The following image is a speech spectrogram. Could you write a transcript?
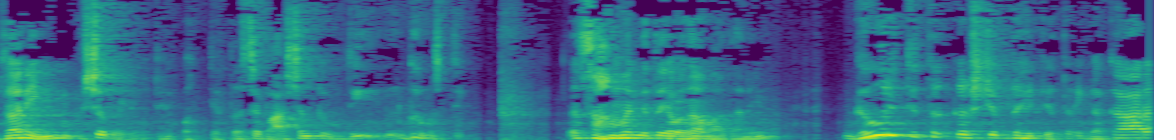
इदानीं पश्यतु तस्य भाषं दीर्घमस्ति सामान्यतया वदामः इदानीं गौर् इत्यत्र कः शब्दः इत्यत्र गकार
